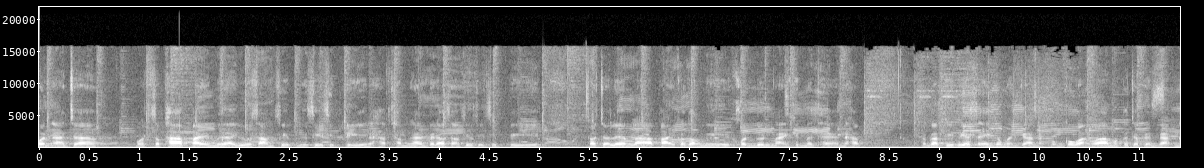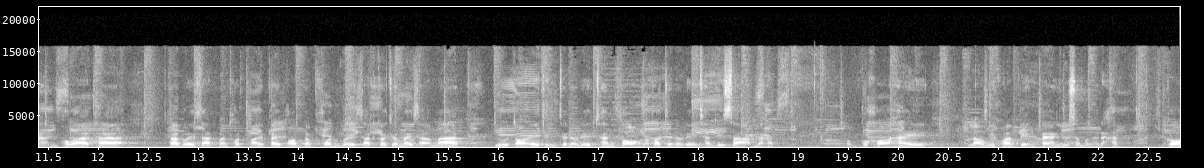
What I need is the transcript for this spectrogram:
คนอาจจะหมดสภาพไปเมื่ออายุ 30 หรือ 40 ปีนะครับทำงานไปแล้ว 30-40 ปี ก็จะเริ่มลาไปก็ต้องมีคนรุ่นใหม่ขึ้นมาแทนนะครับสำหรับ TPS เองก็เหมือนกัน ผมก็หวังว่ามันก็จะเป็นแบบนั้น เพราะว่าถ้าถ้าบริษัทมันถดถอยไปพร้อมกับคน บริษัทก็จะไม่สามารถอยู่ต่อได้ถึงเจเนอเรชัน2แล้วก็เจเนอเรชันที่ 3 นะครับ ผมก็ขอให้เรามีความเปลี่ยนแปลงอยู่เสมอนะครับ ก็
